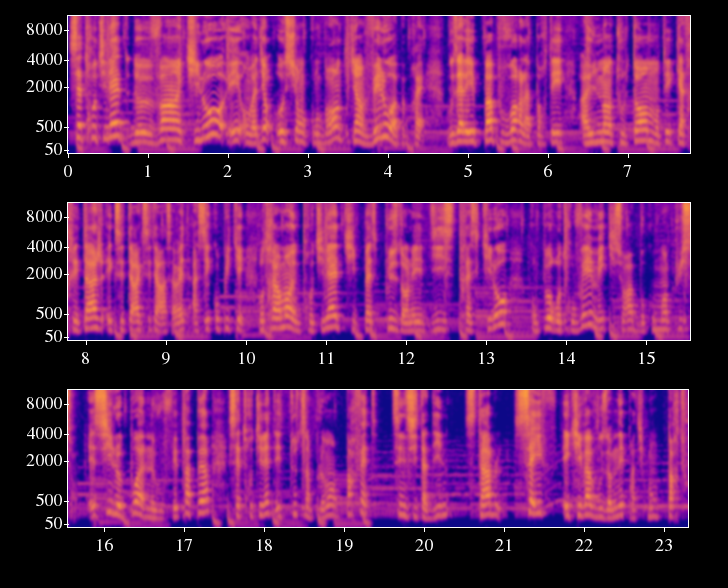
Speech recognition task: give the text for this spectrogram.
cette trottinette de 20 kg est, on va dire, aussi encombrante qu'un vélo à peu près. Vous n'allez pas pouvoir la porter à une main tout le temps, monter 4 étages, etc. etc. Ça va être assez compliqué. Contrairement à une trottinette qui pèse plus dans les 10-13 kg, qu'on peut retrouver, mais qui sera beaucoup moins puissant. Et si le poids ne vous fait pas peur, cette trottinette est tout simplement parfaite. C'est une citadine stable, safe et qui va vous emmener pratiquement partout.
